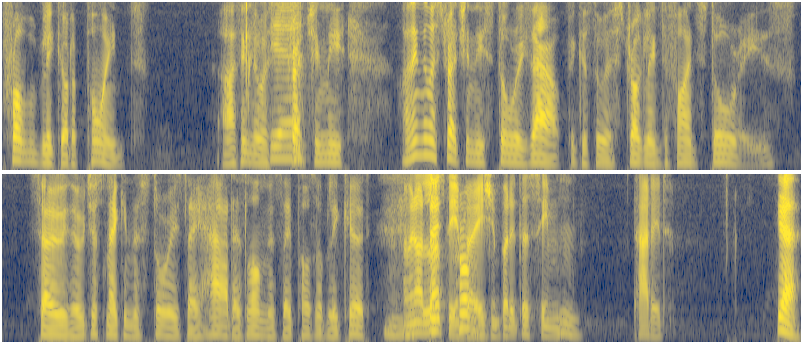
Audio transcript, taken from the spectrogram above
probably got a point. I think they were Yeah. stretching these. I think they were stretching these stories out because they were struggling to find stories. So they were just making the stories they had as long as they possibly could. I mean, I So love the prob- invasion, but it does seem padded. Yeah,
